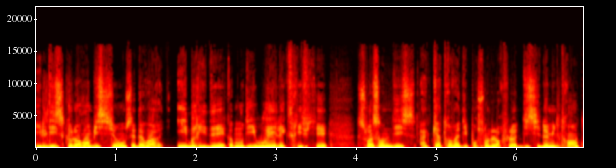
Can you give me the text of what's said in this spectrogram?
Ils disent que leur ambition c'est d'avoir hybridé comme on dit ou électrifié 70 à 90% de leur flotte d'ici 2030.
